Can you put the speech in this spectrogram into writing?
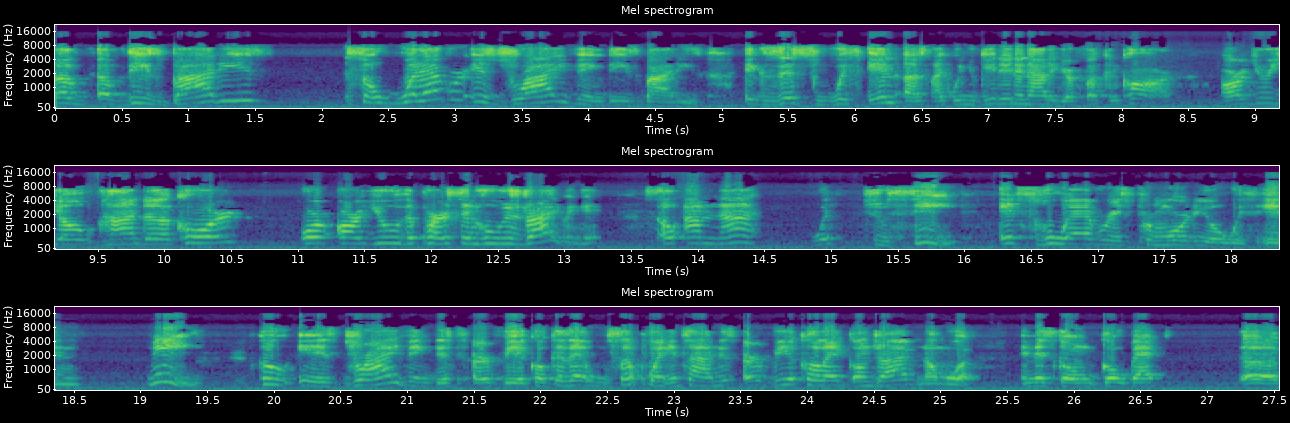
of, of these bodies so whatever is driving these bodies exists within us like when you get in and out of your fucking car are you your honda accord or are you the person who is driving it so i'm not you see it's whoever is primordial within me who is driving this earth vehicle because at some point in time this earth vehicle ain't gonna drive no more and it's gonna go back uh,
